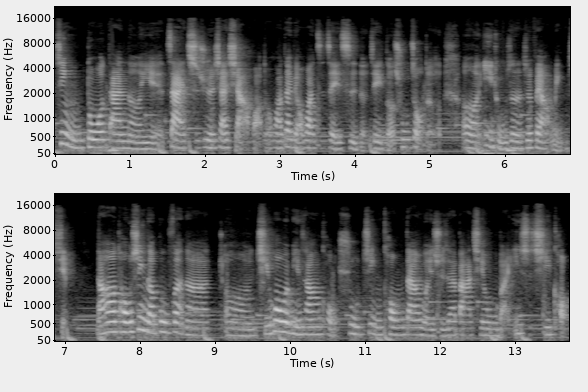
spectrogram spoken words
净多单呢也在持续的在下滑的话，代表外资这一次的这个出走的呃意图真的是非常明显。然后投信的部分呢，呃期货未平仓口数净空单维持在八千五百一十七口。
